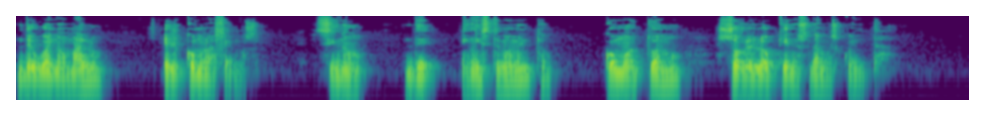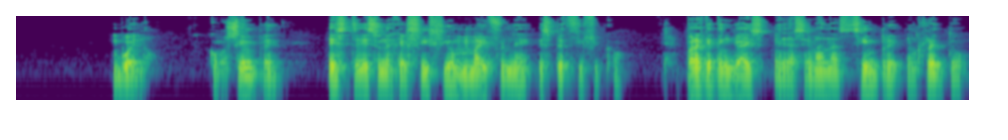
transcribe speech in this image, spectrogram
de bueno o malo el cómo lo hacemos, sino de, en este momento, cómo actuamos sobre lo que nos damos cuenta. Bueno, como siempre, este es un ejercicio mindfulness específico, para que tengáis en la semana siempre un reto,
